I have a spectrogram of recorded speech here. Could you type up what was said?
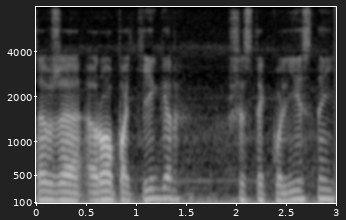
Це вже ропа Тігер, шестиколісний.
